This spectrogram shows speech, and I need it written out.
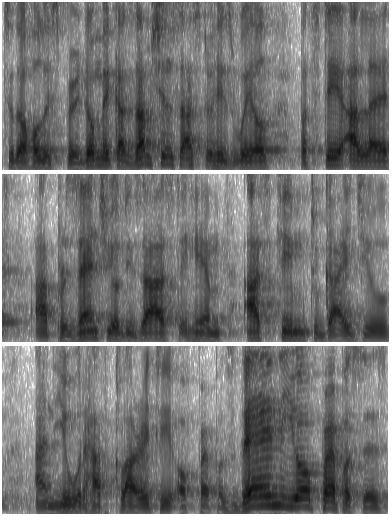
to the Holy Spirit. Don't make assumptions as to His will, but stay alert, uh, present your desires to Him, ask Him to guide you, and you would have clarity of purpose. Then your purposes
